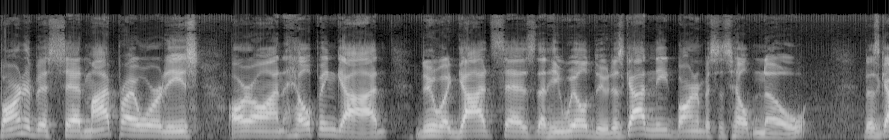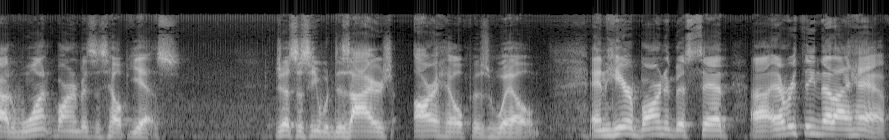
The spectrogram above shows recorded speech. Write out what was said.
Barnabas said, My priorities are on helping God do what God says that He will do. Does God need Barnabas' help? No. Does God want Barnabas' help? Yes. Just as He would desires our help as well. And here Barnabas said, uh, Everything that I have,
